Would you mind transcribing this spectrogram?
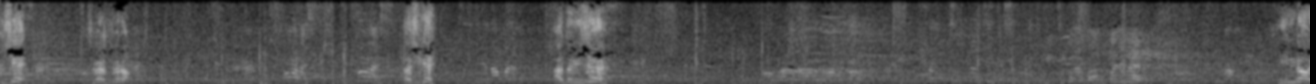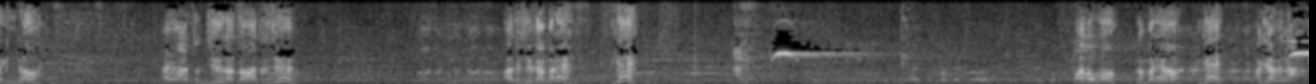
よしい。け詰めろ詰めろ。よしいけ。あと20インドインドはいあと10だぞあと10あと10頑張れ。いけ。あと5頑張れよ。いけ。諦めんな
